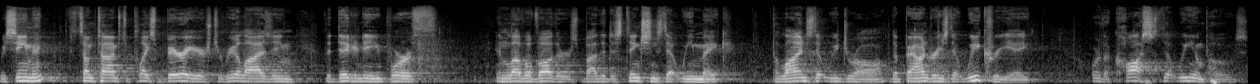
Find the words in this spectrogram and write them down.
We seem sometimes to place barriers to realizing the dignity, worth, and love of others by the distinctions that we make, the lines that we draw, the boundaries that we create, or the costs that we impose.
